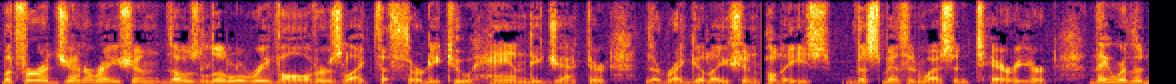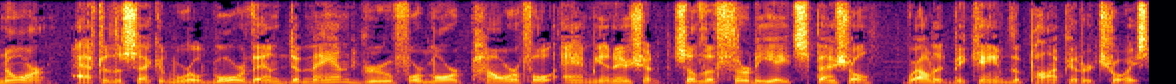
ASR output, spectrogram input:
But for a generation, those little revolvers like the 32 hand ejector, the regulation police, the Smith & Wesson Terrier, they were the norm. After the Second World War then, demand grew for more powerful ammunition. So the 38 Special, well, it became the popular choice,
